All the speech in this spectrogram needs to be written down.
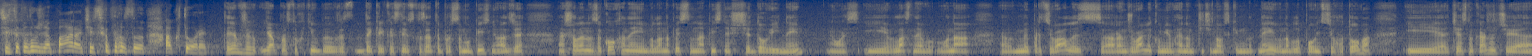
Чи це подружня пара, чи це просто актори? Та я вже я просто хотів би вже декілька слів сказати про саму пісню, адже шалено закоханий була написана пісня ще до війни. Ось і власне вона е, ми працювали з аранжувальником Євгеном Чеченовським над нею. Вона була повністю готова. І чесно кажучи, е,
